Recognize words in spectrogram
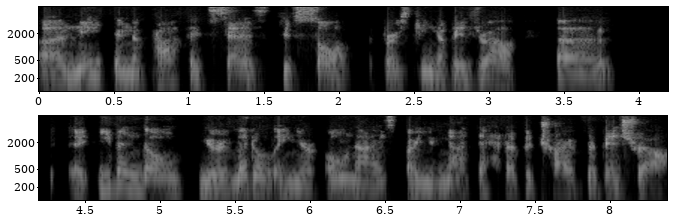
Uh, Nathan the prophet says to Saul, the first king of Israel, uh, even though you're little in your own eyes, are you not the head of the tribes of Israel?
